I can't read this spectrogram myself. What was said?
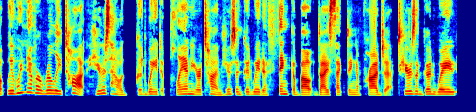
but we were never really taught here's how a good way to plan your time. Here's a good way to think about dissecting a project. Here's a good way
